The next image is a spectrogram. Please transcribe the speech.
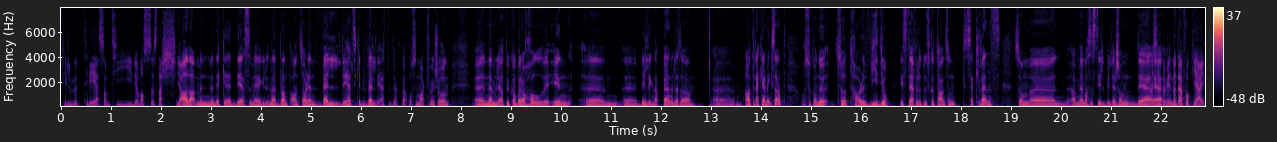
filme tre samtidig og masse stæsj. Ja da, men, men det er ikke det som er grunnen her. Blant annet så har det en veldig, helt sikkert veldig ettertrakta og smart funksjon. Eh, nemlig at du kan bare holde inn uh, bildeknappen, eller så Uh, avtrekkeren, ikke sant? Og så, kan du, så tar du video, i stedet for at du skal ta en sånn sekvens som, uh, med masse stillbilder. som det Det er kjempefint, men den får ikke jeg.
